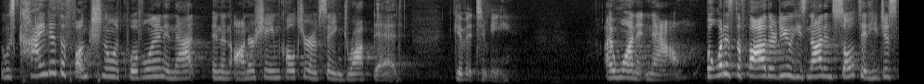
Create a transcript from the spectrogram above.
It was kind of the functional equivalent in that, in an honor shame culture, of saying, Drop dead, give it to me. I want it now. But what does the father do? He's not insulted, he just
